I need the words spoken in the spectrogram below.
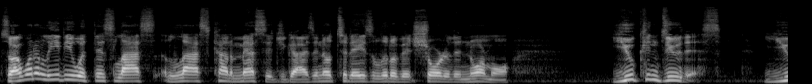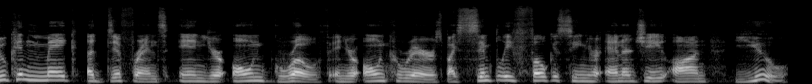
So I want to leave you with this last last kind of message, you guys. I know today's a little bit shorter than normal. You can do this you can make a difference in your own growth, in your own careers, by simply focusing your energy on you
